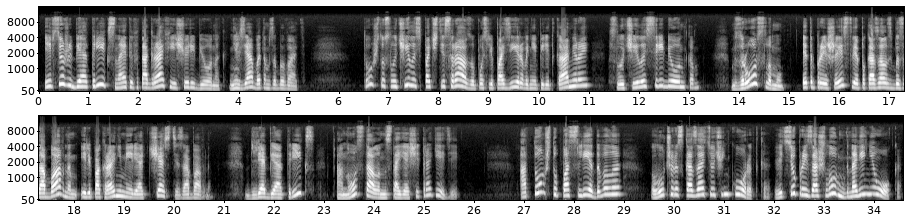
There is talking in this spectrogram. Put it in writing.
И все же Беатрикс на этой фотографии еще ребенок, нельзя об этом забывать. То, что случилось почти сразу после позирования перед камерой, случилось с ребенком. Взрослому это происшествие показалось бы забавным или, по крайней мере, отчасти забавным. Для Беатрикс оно стало настоящей трагедией. О том, что последовало, лучше рассказать очень коротко, ведь все произошло в мгновение ока.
